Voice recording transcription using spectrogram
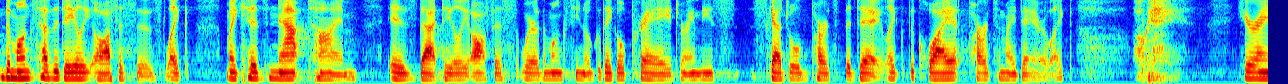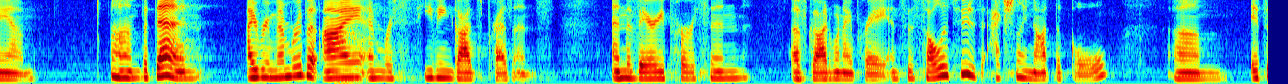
the monks have the daily offices. Like, my kids' nap time is that daily office where the monks, you know, they go pray during these scheduled parts of the day. Like the quiet parts of my day are like, okay, here I am. Um, but then I remember that I am receiving God's presence and the very person of God when I pray. And so solitude is actually not the goal, um, it's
